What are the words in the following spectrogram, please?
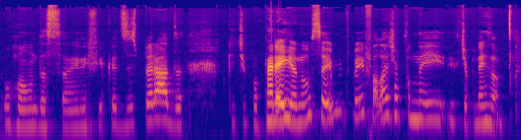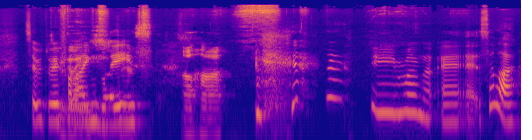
O Honda-san, ele fica desesperado. Porque, tipo, peraí, eu não sei muito bem falar japonês. Japonês não. Sei muito bem falar Inglês, inglês. Aham. E, mano, é, é, sei lá,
